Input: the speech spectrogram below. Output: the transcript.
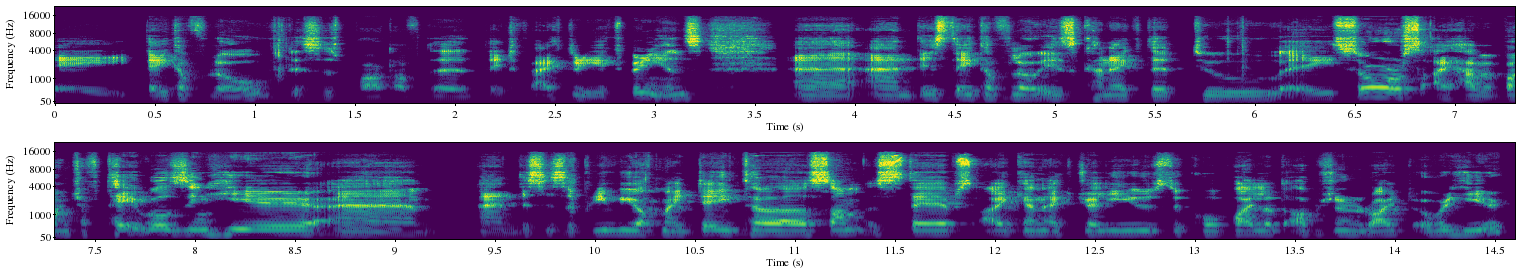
a data flow. This is part of the data factory experience. Uh, and this data flow is connected to a source. I have a bunch of tables in here. Um, and this is a preview of my data. Some steps I can actually use the Copilot option right over here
